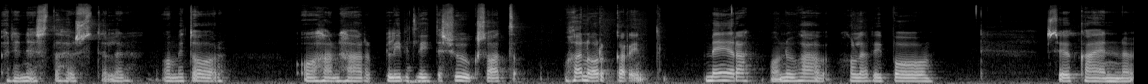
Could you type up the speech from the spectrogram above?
är det nästa höst eller om ett år. Och han har blivit lite sjuk så att han orkar inte mera och nu har, håller vi på att söka en, eh,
